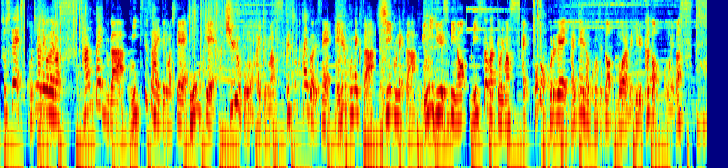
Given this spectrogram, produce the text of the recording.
そして、こちらでございます。3タイプが3つずつ入っておりまして、合計9個も入っております。接続タイプはですね、L コネクタ、C コネクタ、ミニ USB の3つとなっております。はい、ほぼこれで大体のコンセント網羅できるかと思います。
